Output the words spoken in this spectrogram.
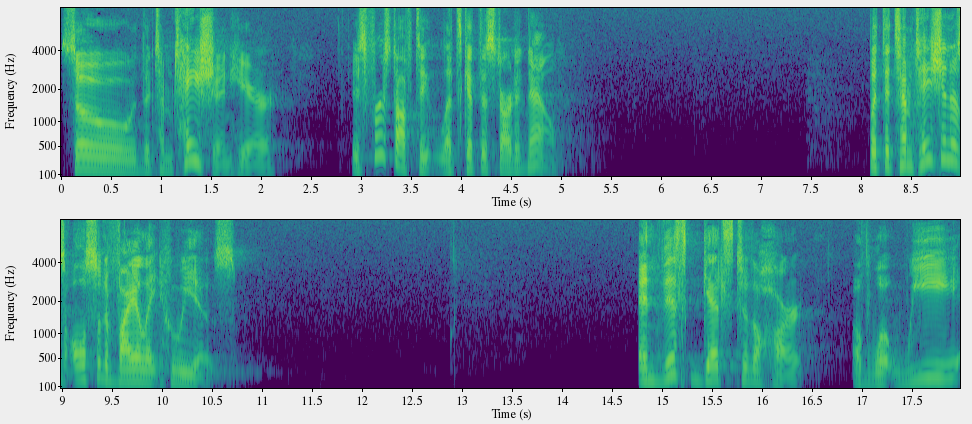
So the temptation here is first off to let's get this started now. But the temptation is also to violate who he is. And this gets to the heart of what we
